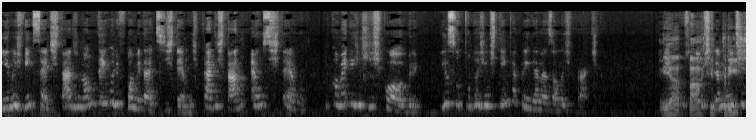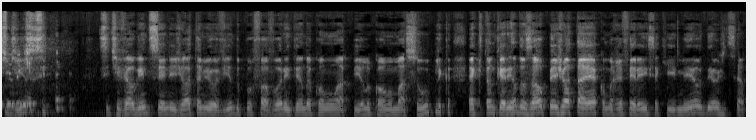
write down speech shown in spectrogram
E nos 27 estados não tem uniformidade de sistemas. Cada estado é um sistema. E como é que a gente descobre? Isso tudo a gente tem que aprender nas aulas de prática. E, e a parte triste disso, se, se tiver alguém do CNJ me ouvindo, por favor, entenda como um apelo, como uma súplica, é que estão querendo usar o PJE como referência aqui. Meu Deus do céu.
